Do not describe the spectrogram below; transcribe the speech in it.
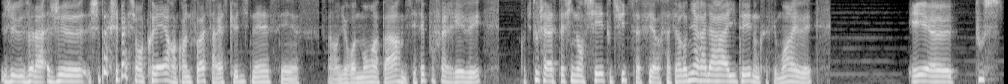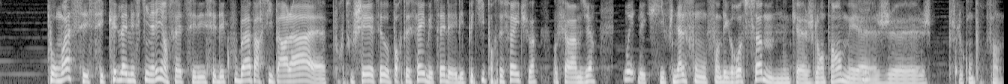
je, voilà, je, je sais pas, je sais pas que je suis en colère, encore une fois, ça reste que Disney, c'est, c'est un environnement à part, mais c'est fait pour faire rêver. Quand tu touches à l'aspect financier, tout de suite, ça fait, ça fait revenir à la réalité, donc ça fait moins rêver. Et euh, tous, pour moi, c'est que de la mesquinerie en fait. C'est des, coups bas par-ci par-là euh, pour toucher au portefeuille, mais tu sais, les, les petits portefeuilles, tu vois, au fur et à mesure. Oui. Mais qui au final font, font des grosses sommes. Donc euh, je l'entends, mais euh, je, je, je le comprends. Enfin,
